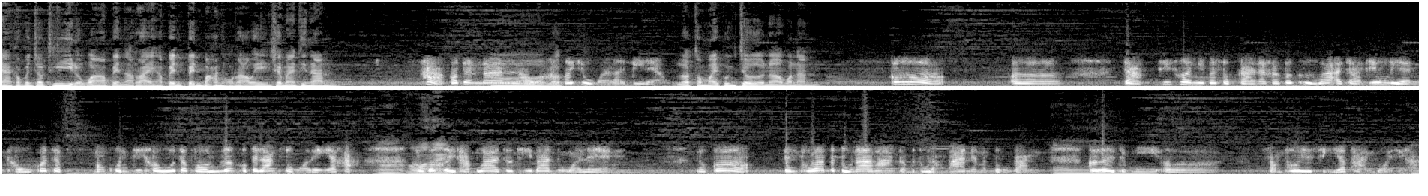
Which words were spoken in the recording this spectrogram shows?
ฮะเขาเป็นเจ้าที่หรือว่าเป็นอะไรครับเป็นเป็นบ้านของเราเองใช่ไหมที่นั่น ค่ะ ก็เป็นบ้านอ๋อเราอะแล้ค่ะวก็อยู่มาหลายปีแล้ว แล้วทำไมเพิ่งเจอนะวันนั้น ก็เออจากที่เคยมีประสบการณ์นะคะ ก็คือว่าอาจารย์ที่โรงเรียนเขาก็จะบางคนที่เขาจะพอรู้เรื่องเขาไปนร่างทรงอะไรอย่างเงี้ยค่ะอ่าเขาเขาว่าก็ไงเคยทักว่าเจ้าที่บ้านหนูว่าแรงแล้วก็เป็นเพราะว่าประตูหน้าบ้านกับประตูหลังบ้านเนี่ยมันตรงกันอ๋อก็เลยจะมีเออสัมภเวสีอะผ่านบ่อยอ๋อค่ะ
